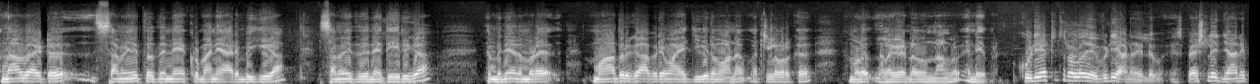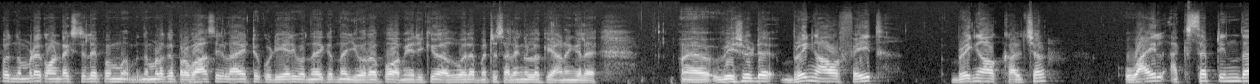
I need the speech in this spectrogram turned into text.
ഒന്നാമതായിട്ട് സമയത്ത് തന്നെ കുർബാന ആരംഭിക്കുക സമയത്ത് തന്നെ തീരുക പിന്നെ നമ്മുടെ മാതൃകാപരമായ ജീവിതമാണ് മറ്റുള്ളവർക്ക് നമ്മൾ നൽകേണ്ടതെന്നാണ് എന്റെ അഭിപ്രായം. കുടിയേറ്റത്തിലുള്ളത് എവിടെയാണെങ്കിലും എസ്പെഷ്യലി ഞാനിപ്പോൾ നമ്മുടെ കോണ്ടെക്സ്റ്റിൽ ഇപ്പം നമ്മളൊക്കെ പ്രവാസികളായിട്ട് കുടിയേറി വന്നേക്കുന്ന യൂറോപ്പോ അമേരിക്കയോ അതുപോലെ മറ്റു സ്ഥലങ്ങളിലൊക്കെ ആണെങ്കിൽ we should bring our faith bring our culture while accept in the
